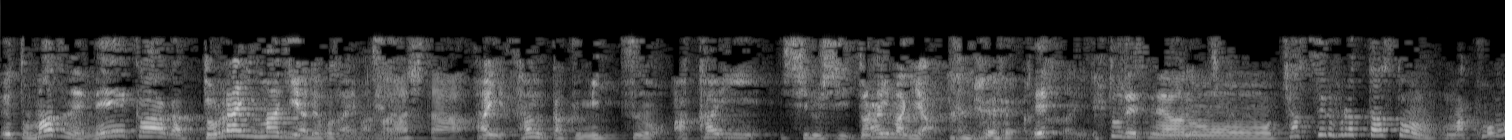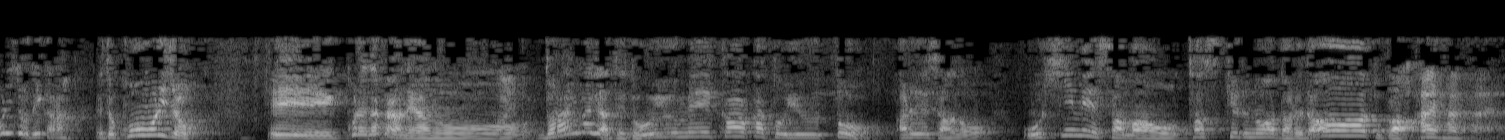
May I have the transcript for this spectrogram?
えっと、まずね、メーカーがドライマギアでございます。出ました。はい、三角三つの赤い印、ドライマギア。えっとですね、あのーキャッスルフラッターストーン、まあ、コウモリ城でいいかな。えっと、コウモリ城。えー、これだからね、あのードライマギアってどういうメーカーかというと、あれです、あの、お姫様を助けるのは誰だ？とか、はいはいはい。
